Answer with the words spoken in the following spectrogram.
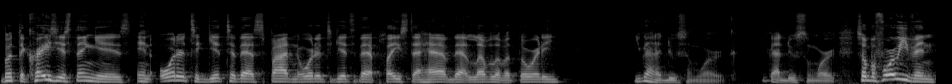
But the craziest thing is, in order to get to that spot, in order to get to that place to have that level of authority, you got to do some work. You got to do some work. So before we even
